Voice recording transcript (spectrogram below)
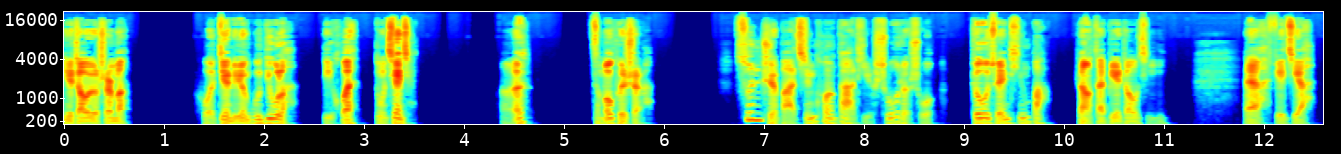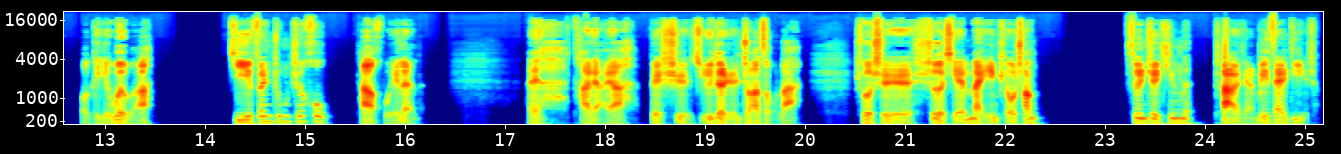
你找我有事吗？我店里员工丢了，李欢、董倩倩。嗯，怎么回事啊？孙志把情况大体说了说。周全听罢，让他别着急。哎呀，别急啊，我给你问问啊。几分钟之后，他回来了。哎呀，他俩呀，被市局的人抓走了。说是涉嫌卖淫嫖娼，孙志听了差点没栽地上。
